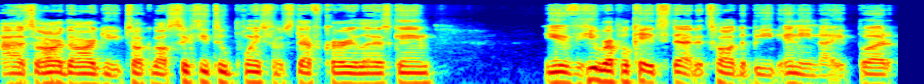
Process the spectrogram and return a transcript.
Uh, it's hard to argue. Talk about 62 points from Steph Curry last game. If he replicates that, it's hard to beat any night. But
